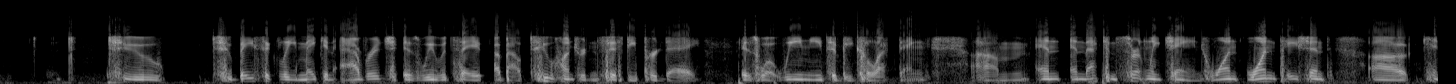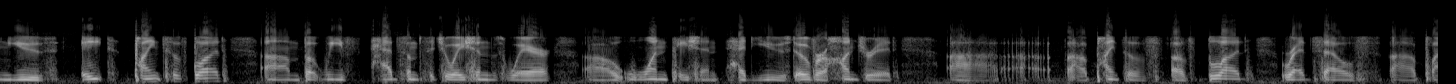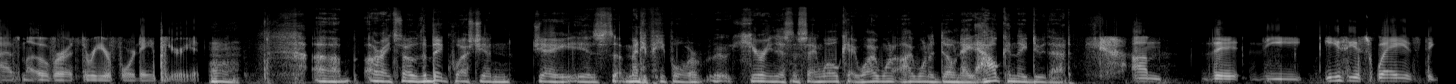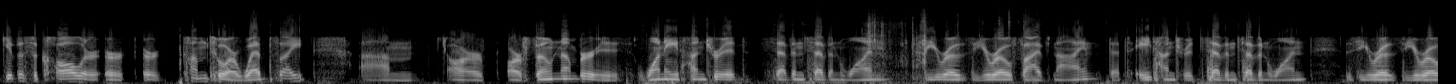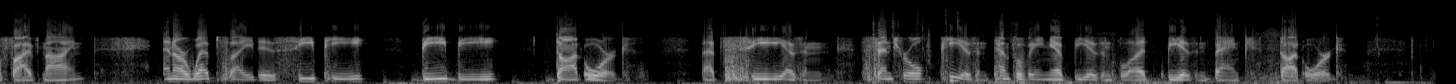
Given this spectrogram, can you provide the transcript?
to to basically make an average is we would say about 250 per day is what we need to be collecting. Um, and and that can certainly change. One one patient uh, can use eight pints of blood, um, but we've had some situations where uh, one patient had used over a hundred. Uh, uh, pints of, of blood, red cells, uh, plasma over a three or four day period. Mm. all right, so the big question Jay, is uh, many people are uh, hearing this and saying, "Well, okay, well, I want I want to donate. How can they do that?" Um, the the easiest way is to give us a call or, or, or come to our website. Um, our our phone number is one eight hundred seven seven one zero zero five nine. That's eight hundred seven seven one zero zero five nine. And our website is cpbb.org. That's C as in Central, P as in Pennsylvania, B as in blood, B as in bank, dot org.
